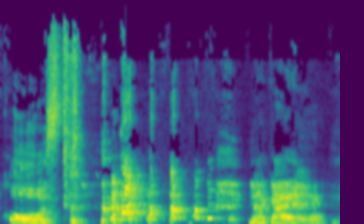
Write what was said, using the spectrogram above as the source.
Prost. ja, geil, ey.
